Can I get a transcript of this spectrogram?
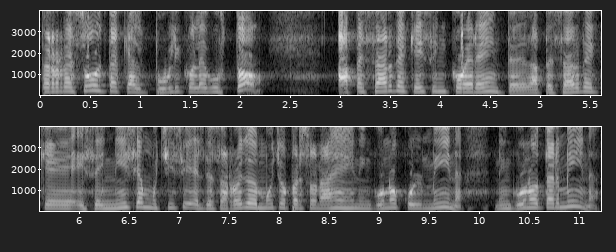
Pero resulta que al público le gustó. A pesar de que es incoherente, a pesar de que se inicia muchísimo el desarrollo de muchos personajes y ninguno culmina, ninguno termina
